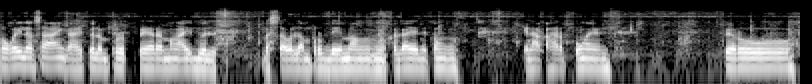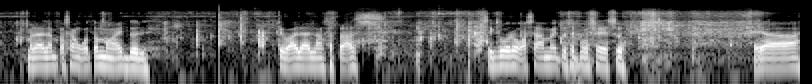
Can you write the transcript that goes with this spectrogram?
okay lang sa akin kahit walang pera mga idol. Basta walang problemang kagaya nitong kinakaharap ko ngayon. Pero malalampasan ko to mga idol. Tiwala lang sa taas. Siguro kasama ito sa proseso. Kaya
